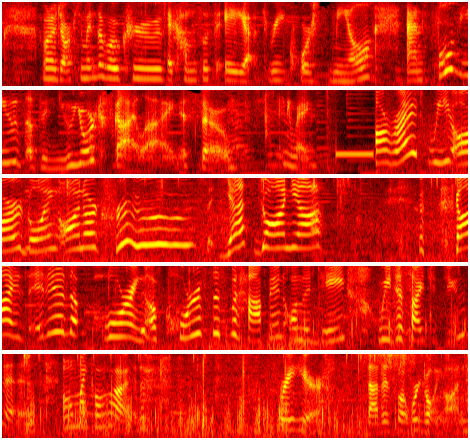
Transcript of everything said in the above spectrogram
I'm gonna document the boat cruise. It comes with a three course meal and full views of the New York skyline. So anyway. All right, we are going on our cruise. Yes, Danya. Guys, it is pouring. Of course this would happen on the day we decide to do this. Oh my God. Right here. That is what we're going on.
